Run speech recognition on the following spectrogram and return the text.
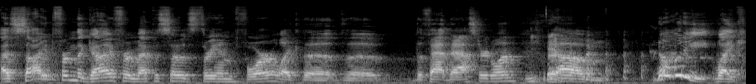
aside from the guy from episodes three and four, like the the the fat bastard one, um, nobody like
